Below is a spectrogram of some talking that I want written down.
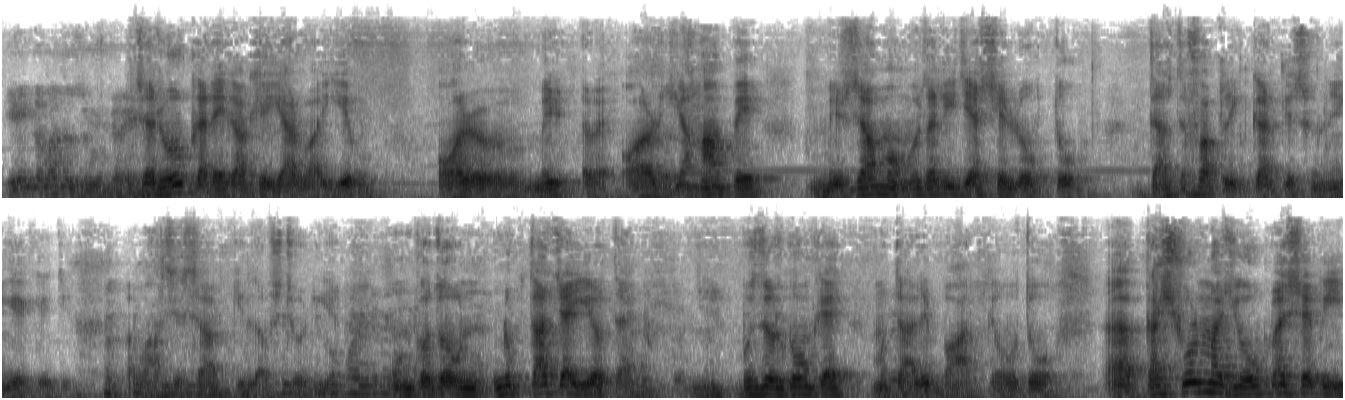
ایک دفعہ تو ضرور کرے گا۔ ضرور کرے گا کہ یار یہ اور اور یہاں پہ مرزا محمد علی جیسے لوگ تو دس دفعہ کلک کر کے سنیں گے کہ جی واصف صاحب کی لو سٹوری ہے۔ ان کو تو نقطہ چاہیے ہوتا ہے۔ بزرگوں کے متعلق بات کہ وہ تو کشف المجوب میں سے بھی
